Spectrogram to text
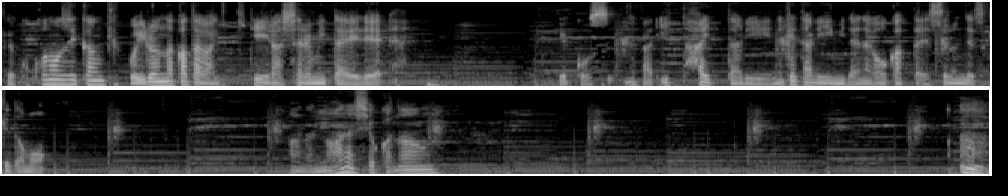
結構この時間結構いろんな方が来ていらっしゃるみたいで、結構す、なんか入ったり抜けたりみたいなのが多かったりするんですけども。あ、何の話しようかな。うん。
